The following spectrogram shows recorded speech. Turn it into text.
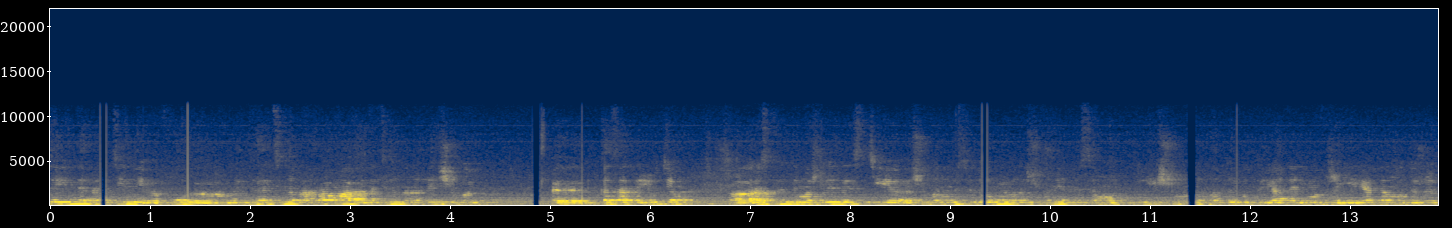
цей інтеграційний інтеграційна програма націлена на те, щоб казати людям, розкрити можливості, щоб вони усвідомлювали, що вони не самотні, що ми готові бути рядом, ми вже є рядом. Ми дуже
